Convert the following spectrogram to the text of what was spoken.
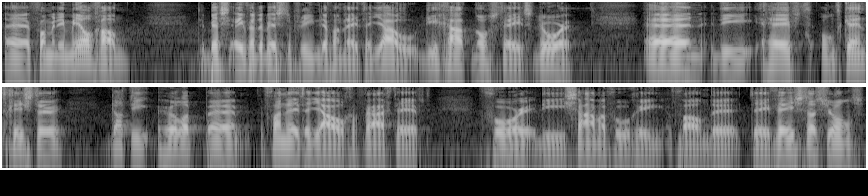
uh, van meneer Milgan, de een van de beste vrienden van Netanyahu, die gaat nog steeds door. En die heeft ontkend gisteren dat hij hulp uh, van Netanyahu gevraagd heeft voor die samenvoeging van de tv-stations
